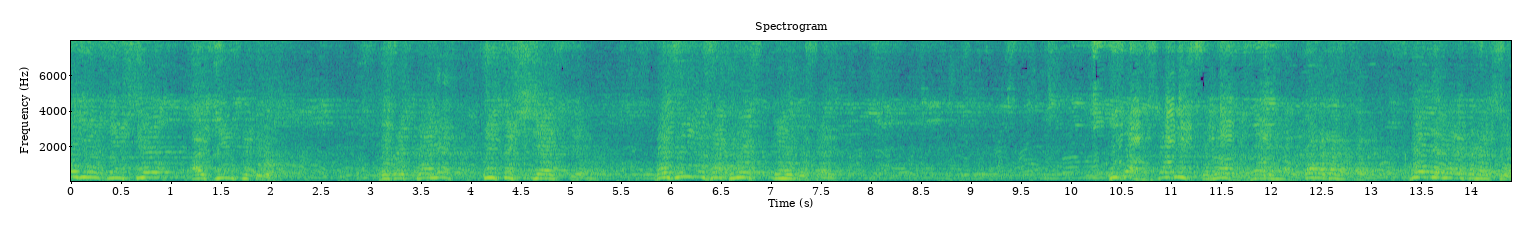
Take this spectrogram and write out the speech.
подходе у нас еще один петух. Твоя птица счастья. Возьми ее за хвост и не пускай. Куда? Сдавиться надо, надо, надо. Давай, давай, давай. Голову маленько мочу.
